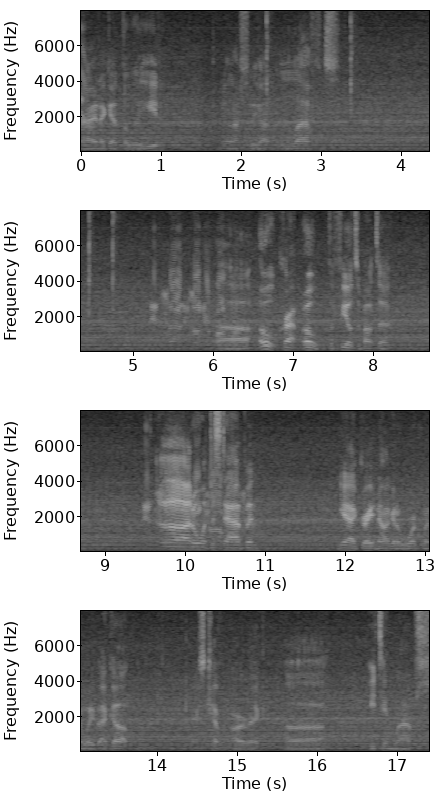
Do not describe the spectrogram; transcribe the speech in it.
Alright, I got the lead. Actually got left. Uh, oh, crap. Oh, the field's about to... Uh, I don't want this to happen. Yeah, great. Now I gotta work my way back up. There's Kevin Harvick. Uh, 18 laps.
